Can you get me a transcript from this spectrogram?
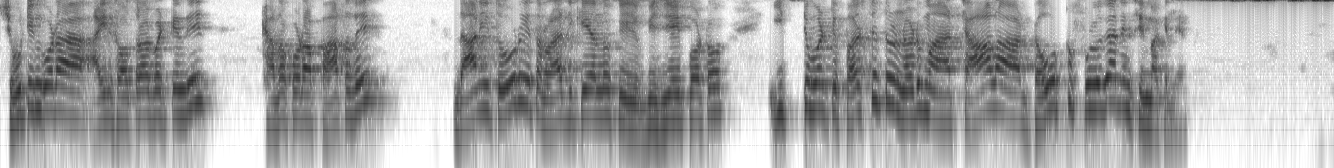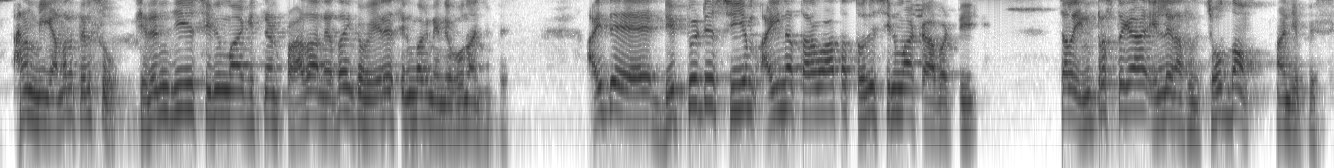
షూటింగ్ కూడా ఐదు సంవత్సరాలు పట్టింది కథ కూడా పాతది. దాని తోడు ఇతను రాజకీయాల్లోకి బిజీ అయిపోవటం ఇటువంటి పరిస్థితుల నడుమ చాలా డౌట్ఫుల్గా నేను సినిమాకి వెళ్ళాను. అని మీకు అందరూ తెలుసు చిరంజీవి సినిమాకి ఇచ్చిన ప్రాధాన్యత ఇంకా వేరే సినిమాకి నేను ఇవ్వను అని చెప్పేసి. అయితే డిప్యూటీ సీఎం అయిన తర్వాత తొలి సినిమా కాబట్టి చాలా ఇంట్రెస్ట్గా వెళ్ళాను అసలు చూద్దాం అని చెప్పేసి.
